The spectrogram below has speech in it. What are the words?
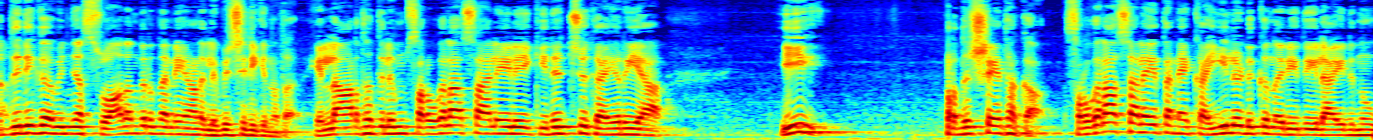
അതിരുകവിഞ്ഞ സ്വാതന്ത്ര്യം തന്നെയാണ് ലഭിച്ചിരിക്കുന്നത്. എല്ലാ അർത്ഥത്തിലും സർവകലാശാലയിലേക്ക് ഇരച്ചു കയറിയ ഈ പ്രതിഷേധക്കാർ സർവകലാശാലയെ തന്നെ കയ്യിലെടുക്കുന്ന രീതിയിലായിരുന്നു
